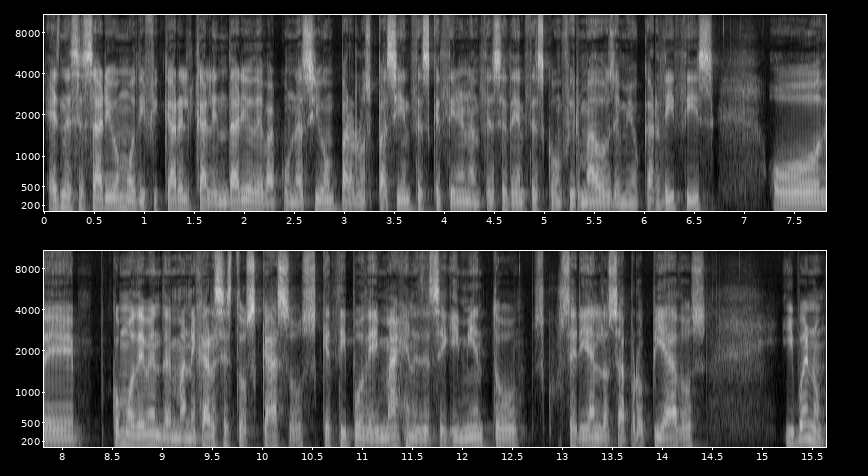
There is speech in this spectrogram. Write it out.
es necesario modificar el calendario de vacunación para los pacientes que tienen antecedentes confirmados de miocarditis o de cómo deben de manejarse estos casos, qué tipo de imágenes de seguimiento serían los apropiados. Y bueno,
